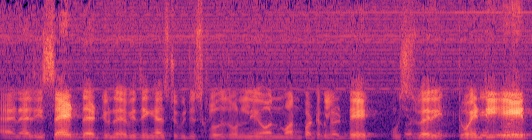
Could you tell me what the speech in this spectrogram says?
and as he said that you know everything has to be disclosed only on one particular day, which is very 28th,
